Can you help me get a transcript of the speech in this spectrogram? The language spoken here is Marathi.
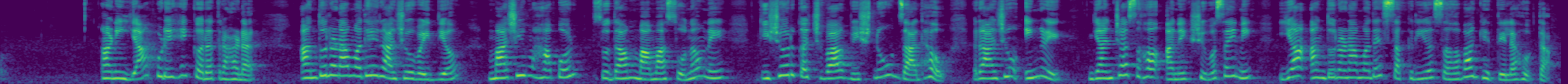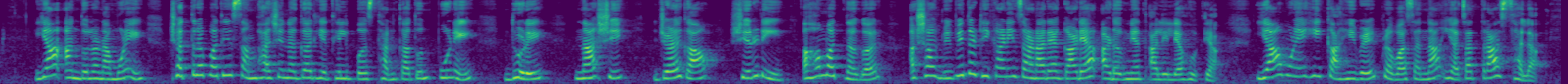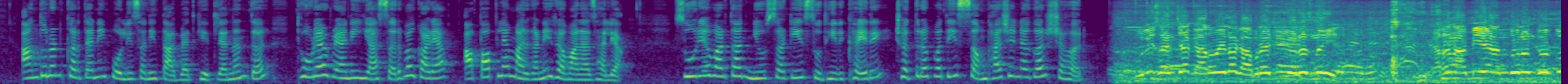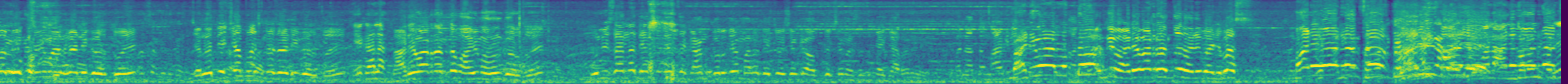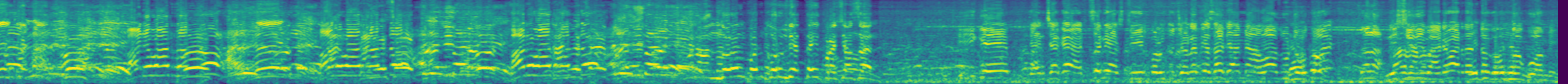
आणि यापुढेही करत राहणार. आंदोलनामध्ये राजू वैद्य माजी महापौर सुदाम मामा सोनवणे किशोर कछवा विष्णू जाधव राजू इंगळे यांच्यासह अनेक शिवसैनिक या आंदोलनामध्ये सक्रिय सहभाग घेतलेला होता. या आंदोलनामुळे छत्रपती संभाजीनगर येथील बसस्थानकातून पुणे धुळे नाशिक जळगाव शिर्डी अहमदनगर अशा विविध ठिकाणी जाणाऱ्या गाड्या अडवण्यात आलेल्या होत्या. यामुळेही काही वेळ प्रवाशांना याचा त्रास झाला. आंदोलनकर्त्यांनी पोलिसांनी ताब्यात घेतल्यानंतर थोड्या वेळाने या सर्व गाड्या आपापल्या मार्गाने रवाना झाल्या. सूर्यवार्ता न्यूजसाठी सुधीर खैरे छत्रपती संभाजीनगर शहर. पोलिसांच्या कारवाईला घाबरायची गरज नाही कारण आम्ही हे आंदोलन करतोय लोकशाही मार्गाने करतोय. जनतेच्या प्रश्नासाठी करतोय. भाडेवाढ रद्द व्हावी म्हणून करतोय. पोलिसांना त्यांचं त्यांचं काम करू द्या. मला त्याच्याविषयी काही ऑब्जेक्शन असेल काही कारण नाही. पण आता मागणी भाडेवाढ रद्द! झाली पाहिजे बस. आंदोलन पण करून देत नाही प्रशासन. ठीक आहे त्यांच्या काही अडचणी असतील परंतु जनतेसाठी आम्ही आवाज उठवतोय. निश्चित भाडेवाढ रद्द करून टाकू आम्ही.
